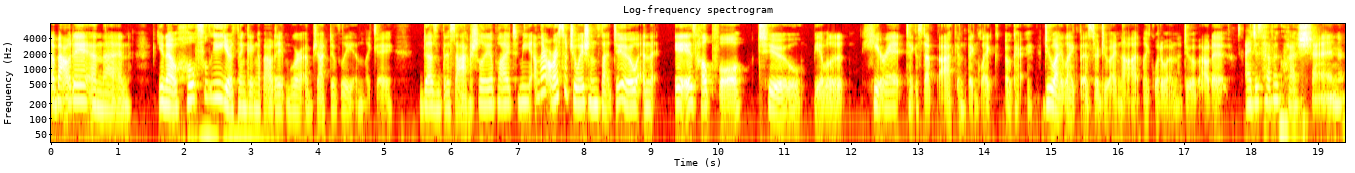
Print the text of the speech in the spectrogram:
about it. And then, you know, hopefully you're thinking about it more objectively and like a does this actually apply to me? And there are situations that do, and it is helpful to be able to hear it, take a step back, and think, like, okay, do I like this or do I not? Like, what do I want to do about it? I just have a question.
